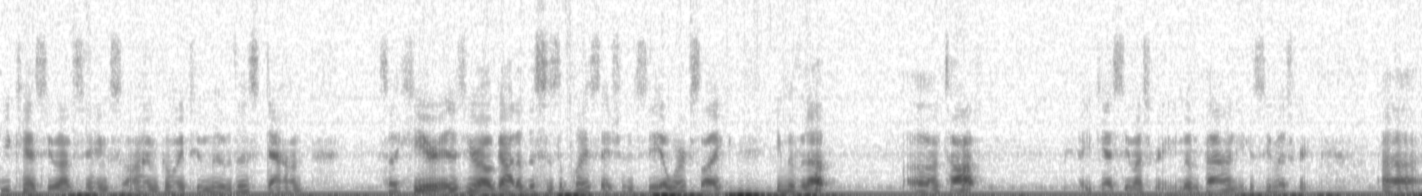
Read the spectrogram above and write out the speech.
You can't see what I'm seeing, so I'm going to move this down. So here is your Elgato. This is the PlayStation. See, it works like you move it up uh, on top. You can't see my screen. You move it down, you can see my screen. Uh,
